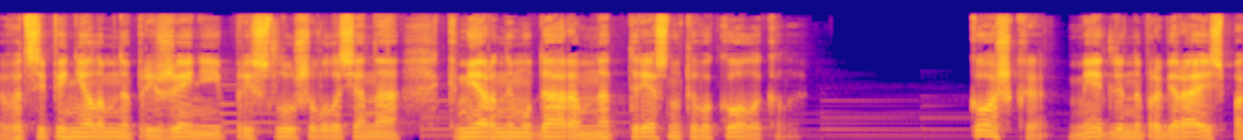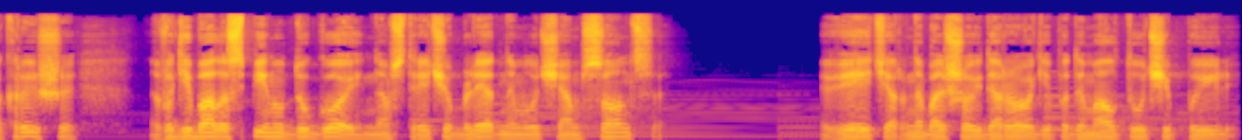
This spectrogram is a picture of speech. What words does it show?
В оцепенелом напряжении прислушивалась она к мерным ударам надтреснутого колокола. Кошка, медленно пробираясь по крыше, выгибала спину дугой навстречу бледным лучам солнца, Ветер на большой дороге подымал тучи пыли.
